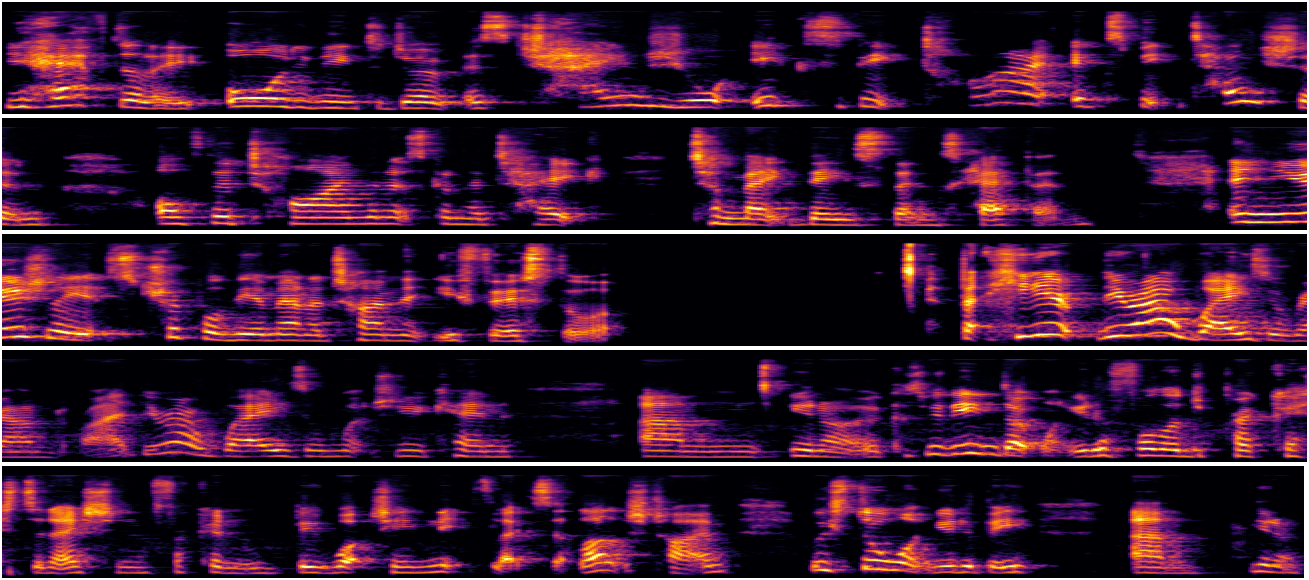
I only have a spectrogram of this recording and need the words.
You have to leave. All you need to do is change your expect expectation of the time that it's going to take to make these things happen. And usually it's triple the amount of time that you first thought. But here, there are ways around, right? There are ways in which you can um, you know, because we then don't want you to fall into procrastination and freaking be watching Netflix at lunchtime. We still want you to be, um, you know,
